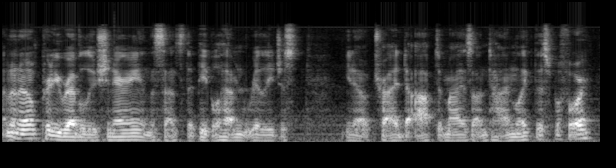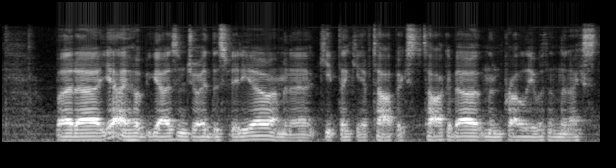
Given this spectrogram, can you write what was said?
I don't know, pretty revolutionary in the sense that people haven't really just, you know, tried to optimize on time like this before. But uh, yeah, I hope you guys enjoyed this video. I'm going to keep thinking of topics to talk about, and then probably within the next,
